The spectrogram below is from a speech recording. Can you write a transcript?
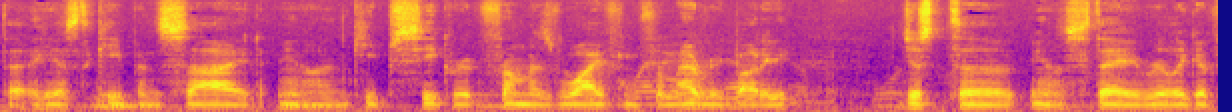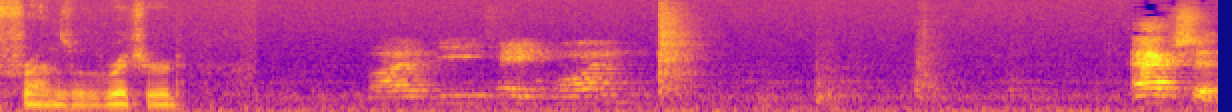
that he has to keep inside, you know, and keep secret from his wife and from everybody, just to, you know, stay really good friends with Richard. 5D, take one. Action.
